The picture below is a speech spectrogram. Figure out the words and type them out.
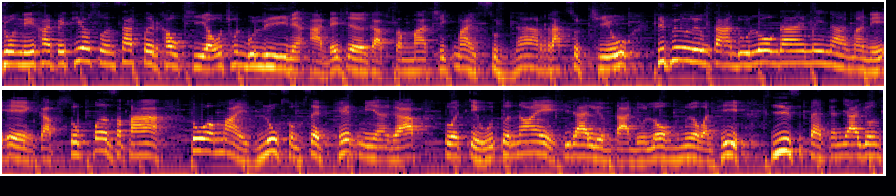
ช่วงนี้ใครไปเที่ยวสวนสัตว์เปิดเขาเขียวชนบุรีเนี่ยอาจได้เจอกับสมาชิกใหม่สุดน่ารักสุดคิ้ว ที่เพิ่งลืมตาดูโลกได้ไม่นานมานี้เองกับซูเปอร์สตาร์ตัวใหม่ลูกสมเสร็จเพศเมียครับ ตัวจิ๋วตัวน้อยที่ได้ลืมตาดูโลกเมื่อวันที่ 28 กันยายน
